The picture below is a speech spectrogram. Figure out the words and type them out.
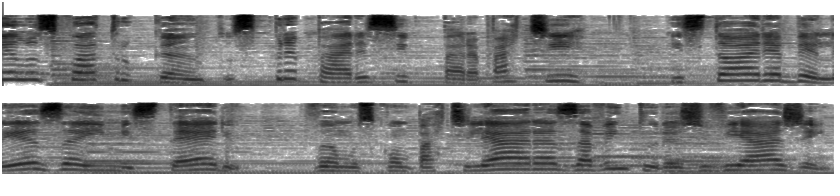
Pelos quatro cantos, prepare-se para partir. História, beleza e mistério. Vamos compartilhar as aventuras de viagem.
